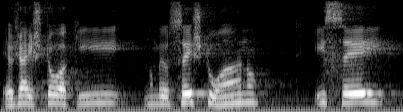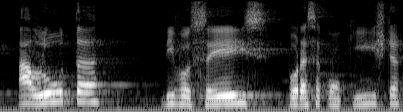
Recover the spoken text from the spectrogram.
Eu já estou aqui no meu sexto ano e sei a luta de vocês por essa conquista,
